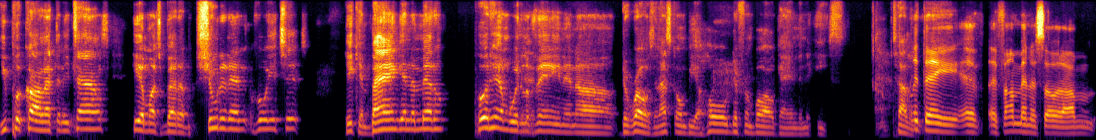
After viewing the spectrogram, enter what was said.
You put Carl Anthony Towns, he a much better shooter than Vucevic. He can bang in the middle. Put him with Yeah. LaVine and uh DeRozan. That's gonna be a whole different ball game in the East. I'm telling Only you. thing, if if I'm Minnesota, I'm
